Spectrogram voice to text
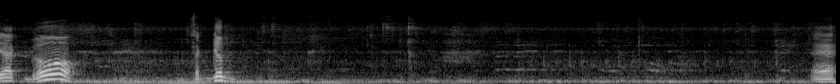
Headshot bro. Segep. Eh.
